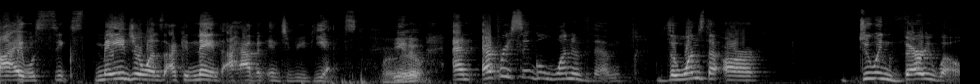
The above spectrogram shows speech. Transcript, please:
five or six major ones I can name that I haven't interviewed yet. You know, and every single one of them, the ones that are doing very well,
